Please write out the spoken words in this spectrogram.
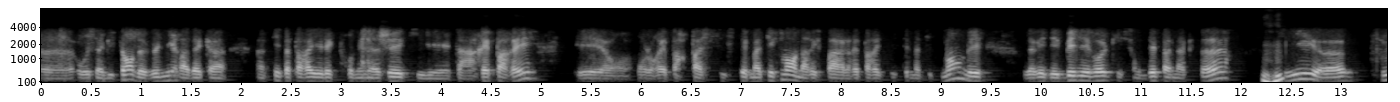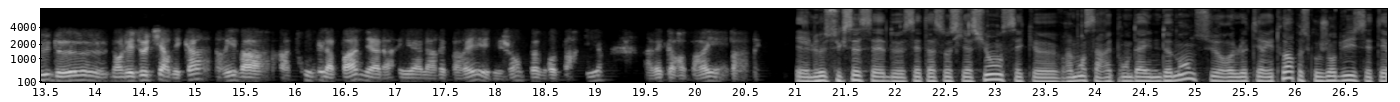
euh, aux habitants de venir avec un, petit appareil électroménager qui est à réparer et on, ne le répare pas systématiquement, on n'arrive pas à le réparer systématiquement, mais vous avez des bénévoles qui sont dépanacteurs mhm. qui, euh, plus de, dans les deux tiers des cas, arrivent à, trouver la panne et à la, et à la réparer et les gens peuvent repartir avec leur appareil réparé. Et le succès de cette association, c'est que vraiment ça répondait à une demande sur le territoire, parce qu'aujourd'hui c'était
